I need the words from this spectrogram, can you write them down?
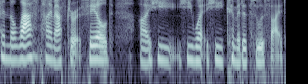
and the last time after it failed, uh, he he went he committed suicide,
